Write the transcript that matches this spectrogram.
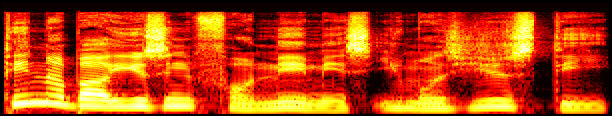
thing about using for name is you must use the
